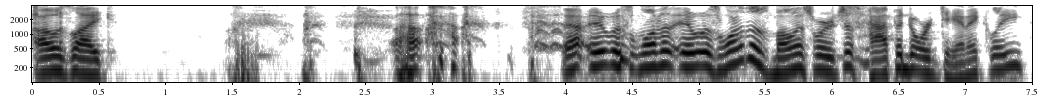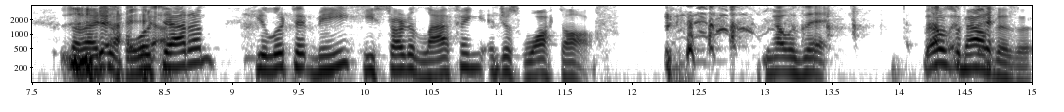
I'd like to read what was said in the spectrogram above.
I was like, uh, it was one of it was one of those moments where it just happened organically that I just looked yeah. at him. He looked at me. He started laughing and just walked off. That was it. That, was, the was mound it. visit.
